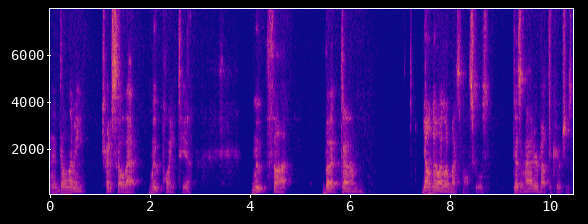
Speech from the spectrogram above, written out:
Uh, don't let me try to sell that moot point to you. Moot thought. But um, y'all know I love my small schools. Doesn't matter about the coaches.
